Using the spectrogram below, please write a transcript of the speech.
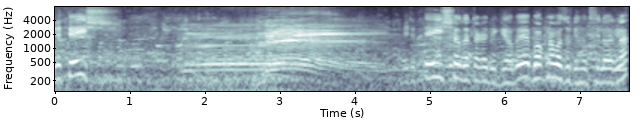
এটা তেইশ। এটা তেইশ হাজার টাকায় বিক্রি হবে। বকনা বাছুর কিন্তু ছিল এগুলা।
